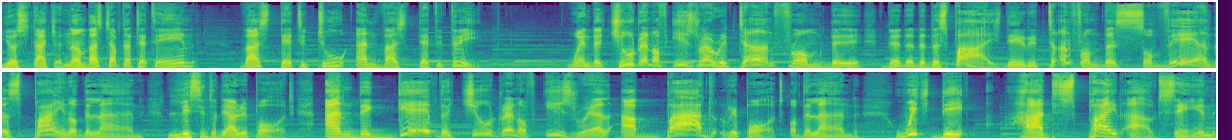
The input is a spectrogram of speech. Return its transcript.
your stature. Numbers chapter 13, verse 32 and verse 33 when the children of Israel returned from the, the, the, the, the, spies, they returned from the survey and the spying of the land. Listen to their report. And they gave the children of Israel a bad report of the land which they had spied out, saying,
